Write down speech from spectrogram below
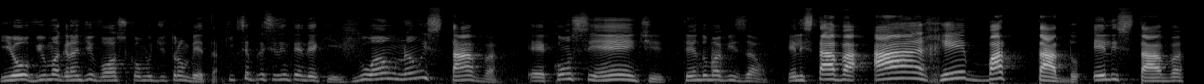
E ouvi uma grande voz como de trombeta. O que, que você precisa entender aqui? João não estava é, consciente, tendo uma visão. Ele estava arrebatado ele estava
